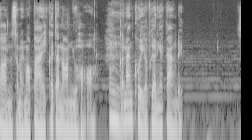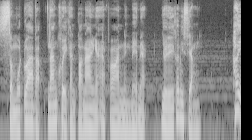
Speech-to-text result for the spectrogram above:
ตอนสมัยมปลายก็จะนอนอยู่หออืมก็นั่งคุยกับเพื่อนเงี้ยกลางดึก สมมุติว่าแบบนั่งคุยกันต่อหน้าอย่างเงี้ยประมาณหนึ่งเมตรเนี่ย อยู่ดีก็มีเสียง เฮ้ย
